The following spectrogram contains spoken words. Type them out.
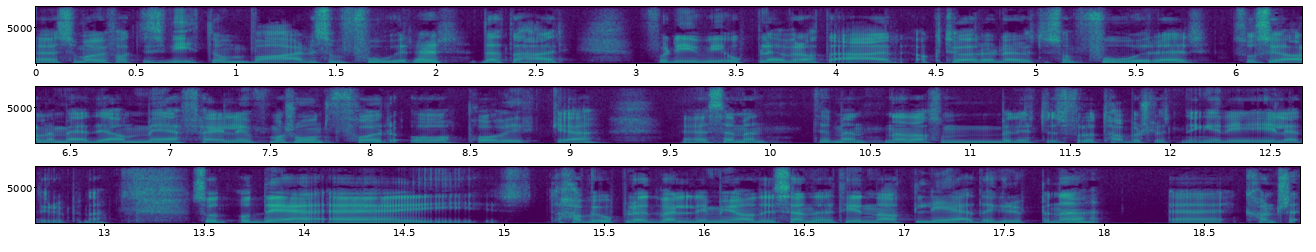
eh, så må vi faktisk vite om hva er det som fòrer dette her. Fordi vi opplever at det er aktører der ute som fòrer sosiale medier med feil informasjon for å påvirke Eh, sentimentene da, som benyttes for å ta beslutninger i, i ledergruppene. Så, og det eh, har vi opplevd veldig mye av de senere tiden, at ledergruppene eh, kanskje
